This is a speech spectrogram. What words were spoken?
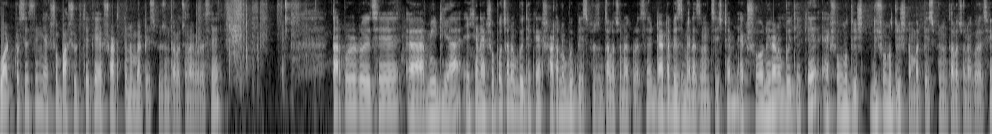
ওয়ার্ড প্রসেসিং একশো বাষট্টি থেকে একশো আটাত্তর নম্বর পেজ পর্যন্ত আলোচনা করেছে। তারপরে রয়েছে মিডিয়া এখানে একশো পঁচানব্বই থেকে একশো আটানব্বই পেজ পর্যন্ত আলোচনা করেছে। ডাটাবেজ ম্যানেজমেন্ট সিস্টেম একশো নিরানব্বই থেকে একশো উনত্রিশ দুশো উনত্রিশ নম্বর পেজ পর্যন্ত আলোচনা করেছে।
